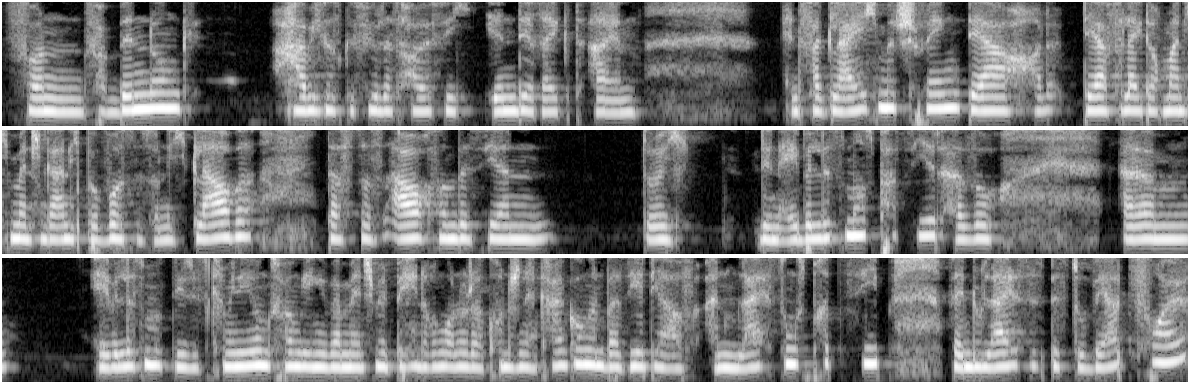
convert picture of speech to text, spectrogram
von Verbindung, habe ich das Gefühl, dass häufig indirekt ein ein Vergleich mitschwingt, der, der vielleicht auch manchen Menschen gar nicht bewusst ist. Und ich glaube, dass das auch so ein bisschen durch den Ableismus passiert. Also ähm, Ableismus, die Diskriminierungsform gegenüber Menschen mit Behinderungen oder chronischen Erkrankungen, basiert ja auf einem Leistungsprinzip. Wenn du leistest, bist du wertvoll.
